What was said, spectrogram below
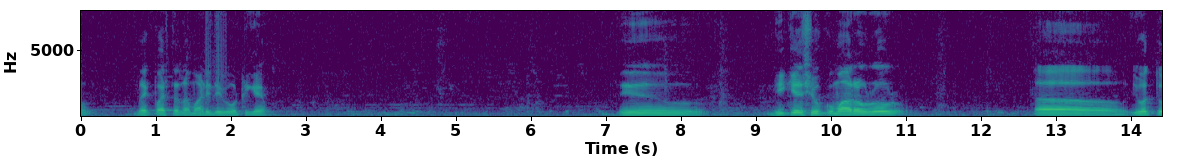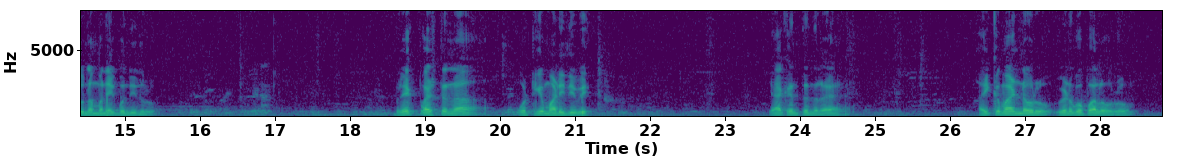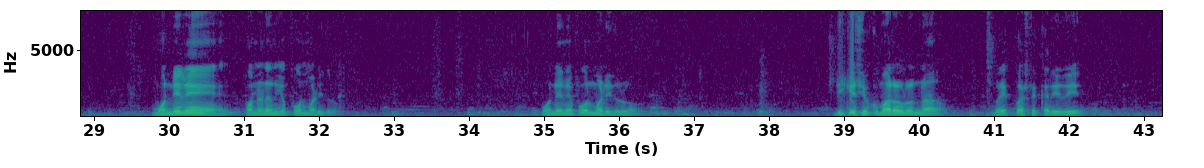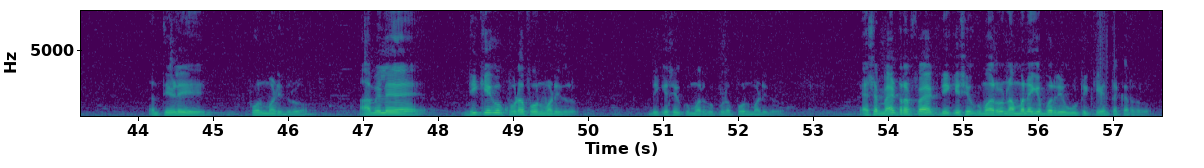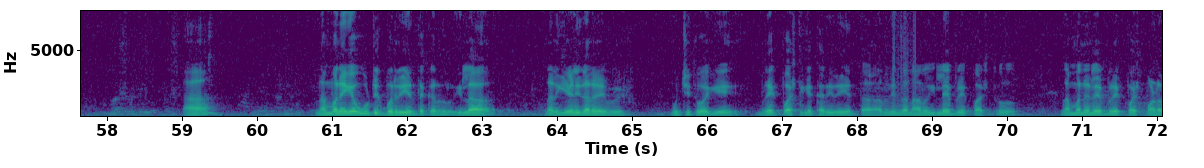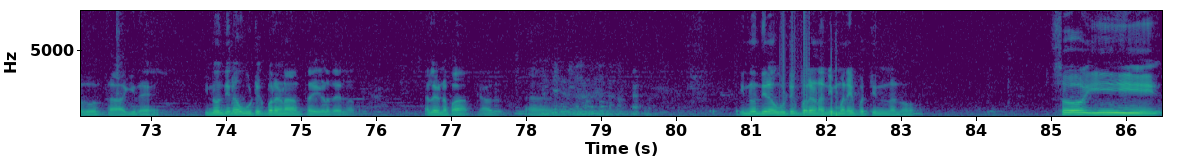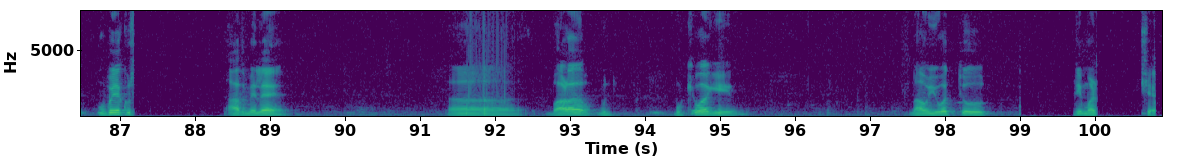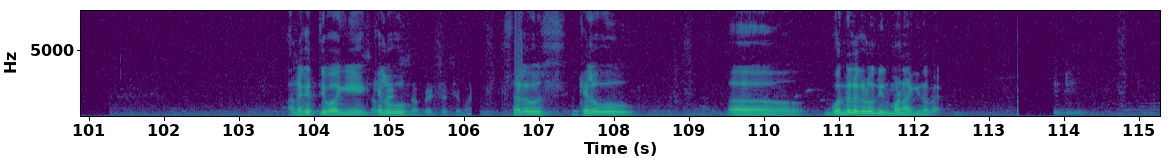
ಬ್ರೇಕ್ಫಾಸ್ಟನ್ನು ಮಾಡಿದ್ದೀವಿ ಒಟ್ಟಿಗೆ. ಡಿ ಕೆ ಶಿವಕುಮಾರ್ ಅವರು ಇವತ್ತು ನಮ್ಮ ಮನೆಗೆ ಬಂದಿದ್ದರು ಬ್ರೇಕ್ಫಾಸ್ಟನ್ನು ಒಟ್ಟಿಗೆ ಮಾಡಿದ್ದೀವಿ. ಯಾಕಂತಂದರೆ ಹೈಕಮಾಂಡ್ನವರು ವೇಣುಗೋಪಾಲ್ ಅವರು ಮೊನ್ನೆನೇ ಪೊನ್ನಣ್ಣನಿಗೆ ಫೋನ್ ಮಾಡಿದರು. ಮೊನ್ನೆನೇ ಫೋನ್ ಮಾಡಿದರು. ಡಿ ಕೆ ಶಿವಕುಮಾರ್ ಅವರನ್ನು ಬ್ರೇಕ್ಫಾಸ್ಟಿಗೆ ಕರೀರಿ ಅಂತೇಳಿ ಫೋನ್ ಮಾಡಿದರು. ಆಮೇಲೆ ಡಿ ಕೆಗೂ ಕೂಡ ಫೋನ್ ಮಾಡಿದರು. ಡಿ ಕೆ ಶಿವಕುಮಾರ್ಗೂ ಕೂಡ ಫೋನ್ ಮಾಡಿದರು. As a matter of fact D K Shivakumar ನಮ್ಮನೆಗೆ ಬರ್ರಿ ಊಟಕ್ಕೆ ಅಂತ ಕರೆದರು. ನಮ್ಮನೆಗೆ ಊಟಕ್ಕೆ ಬರ್ರಿ ಅಂತ ಕರೆದರು. ಇಲ್ಲ ನನಗೆ ಹೇಳಿದ್ದಾರೆ ಮುಂಚಿತವಾಗಿ ಬ್ರೇಕ್ಫಾಸ್ಟಿಗೆ ಕರೀರಿ ಅಂತ. ಅದರಿಂದ ನಾನು ಇಲ್ಲೇ ಬ್ರೇಕ್ಫಾಸ್ಟು ನಮ್ಮನೇಲೇ ಬ್ರೇಕ್ಫಾಸ್ಟ್ ಮಾಡೋದು ಅಂತ ಆಗಿದೆ. ಇನ್ನೊಂದು ದಿನ ಊಟಕ್ಕೆ ಬರೋಣ ಅಂತ ಹೇಳಿದೆ ನಾನು. ಅಲ್ಲೇನಪ್ಪ. ಇನ್ನೊಂದು ದಿನ ಊಟಕ್ಕೆ ಬರೋಣ ನಿಮ್ಮ ಮನೆಗೆ ಬರ್ತೀನಿ ನಾನು. ಸೊ ಈ ಉಭಯ ಕುಸ್ ಆದಮೇಲೆ ಭಾಳ ಮುಖ್ಯವಾಗಿ ನಾವು ಇವತ್ತು ಅನಗತ್ಯವಾಗಿ ಕೆಲವು ಕೆಲವು ಕೆಲವು ಗೊಂದಲಗಳು ನಿರ್ಮಾಣ ಆಗಿದ್ದಾವೆ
